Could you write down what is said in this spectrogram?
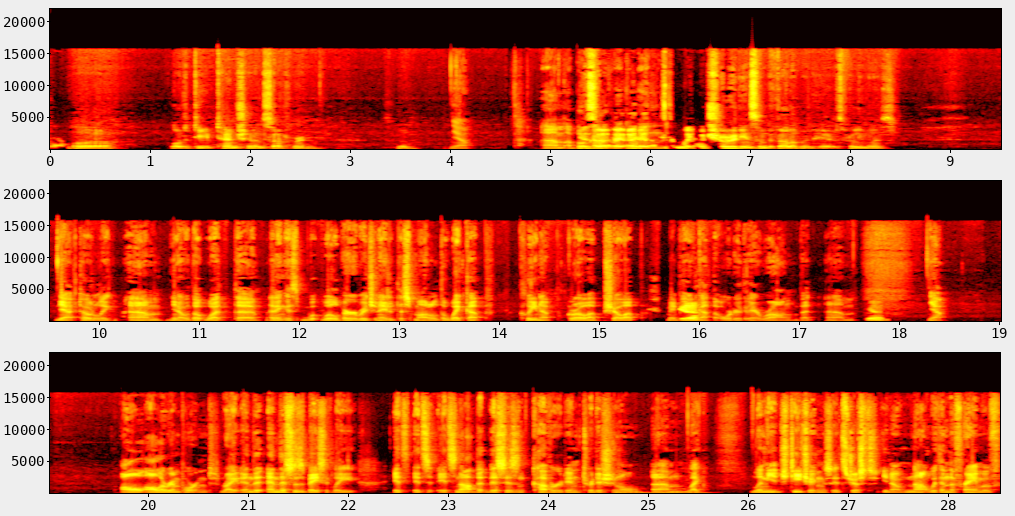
yeah. uh, a lot of deep tension and suffering. So. Yeah. Um, a book yeah, I, I, I some like maturity and some development here. It's really nice. Yeah, totally. Um, you know, the, what the I think is Wilber originated this model: the wake up, clean up, grow up, show up. Maybe yeah. I got the order there wrong, but um, yeah, yeah, all all are important, right? And th- and this is basically it's it's it's not that this isn't covered in traditional um, like lineage teachings. It's just you know not within the frame of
